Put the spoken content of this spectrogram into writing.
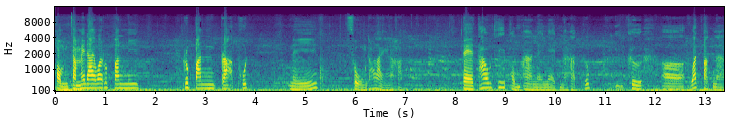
ผมจำไม่ได้ว่ารูปปั้นนี่รูปปั้นพระพุทธนี้สูงเท่าไหร่นะครับ แต่เท่าที่ผมอ่านในเน็ตนะครับรูปคือออวัดปากน้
